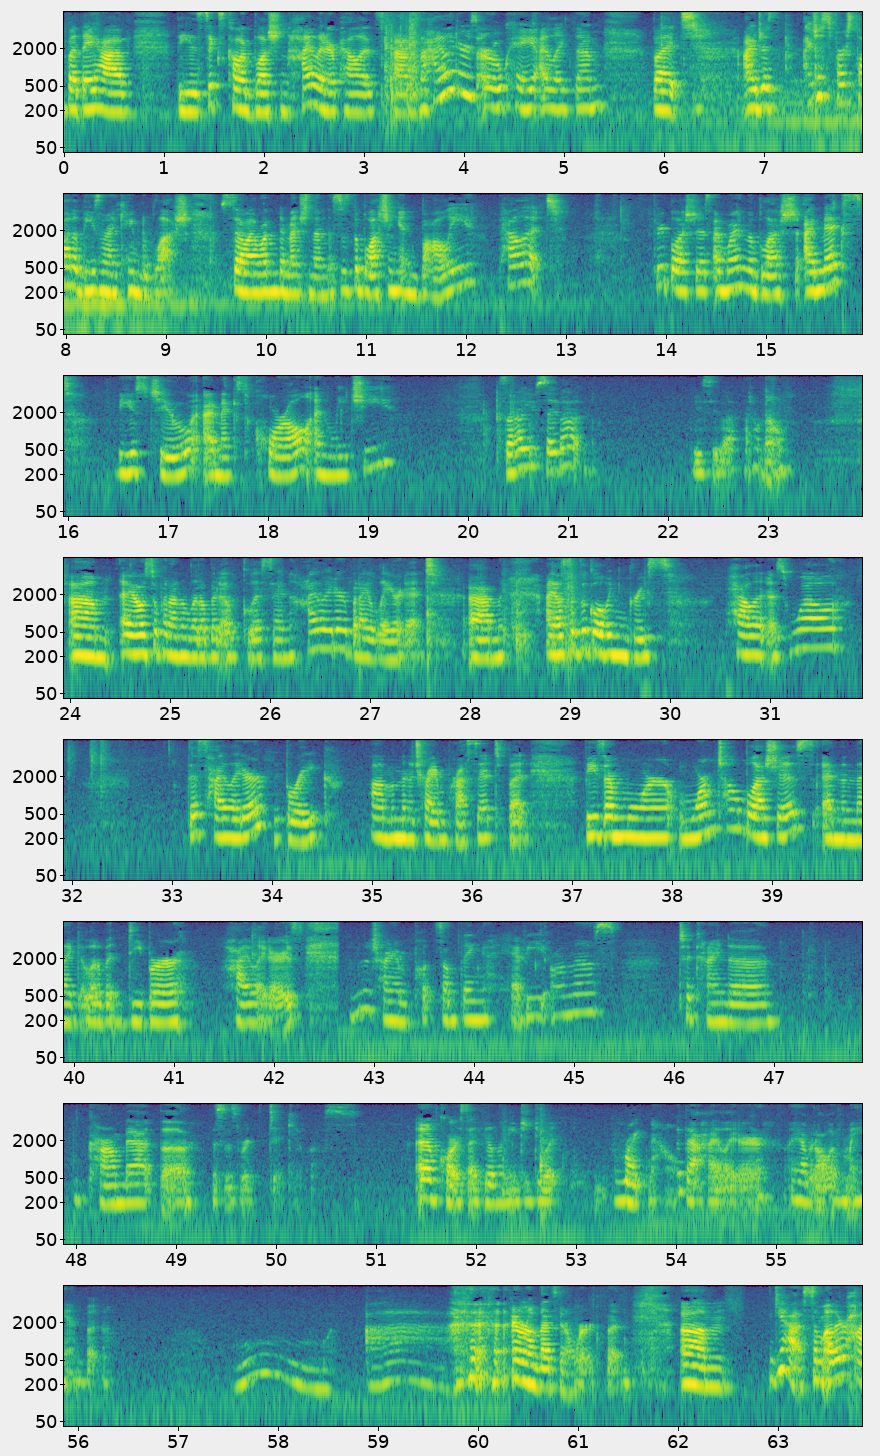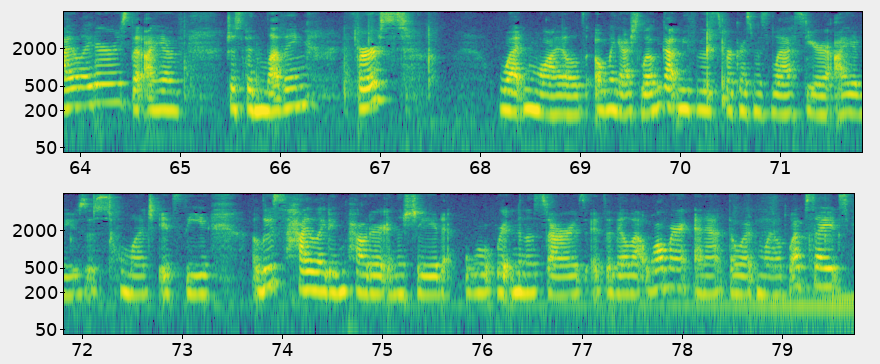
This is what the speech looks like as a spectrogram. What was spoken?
but they have these six color blush and highlighter palettes. Um, the highlighters are okay. I like them, but I just I just first thought of these when I came to blush. So I wanted to mention them. This is the Blushing in Bali palette. Three blushes. I'm wearing the blush. I mixed these two. I mixed Coral and Lychee. Is that how you say that? Do you see that? I don't know. Um, I also put on a little bit of Glisten highlighter, but I layered it. Um, I also have the Glowing in Greece palette as well. This highlighter, Break. Um, I'm going to try and press it, but these are more warm tone blushes and then like a little bit deeper highlighters. I'm going to try and put something heavy on this to kind of combat the, this is ridiculous. And of course I feel the need to do it right now. With That highlighter, I have it all over my hand, but ooh, ah. I don't know if that's gonna work, but um, yeah, some other highlighters that I have just been loving. First, Wet n Wild. Oh my gosh, Logan got me for this for Christmas last year. I have used this so much. It's the loose highlighting powder in the shade Written in the Stars. It's available at Walmart and at the Wet n Wild website.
